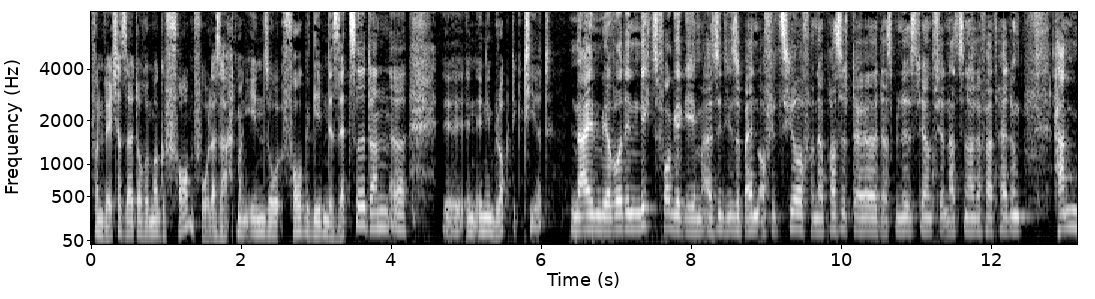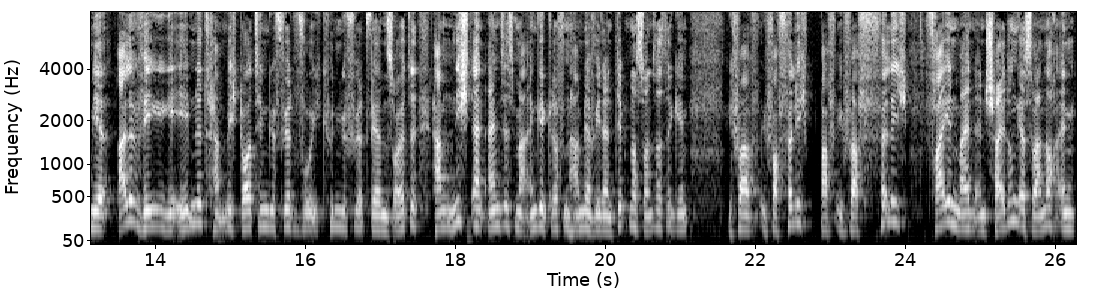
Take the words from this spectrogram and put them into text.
von welcher Seite auch immer geformt wurde? Also hat man Ihnen so vorgegebene Sätze dann äh, in, in den Blog diktiert? Nein, mir wurde nichts vorgegeben. Also diese beiden Offiziere von der Pressestelle des Ministeriums für nationale Verteidigung haben mir alle Wege geebnet, haben mich dorthin geführt, wo ich hingeführt werden sollte, haben nicht ein einziges Mal eingegriffen, haben mir weder einen Tipp noch sonst was gegeben. Ich war, ich war völlig baff, ich war völlig frei in meinen Entscheidungen. Es war noch ein,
